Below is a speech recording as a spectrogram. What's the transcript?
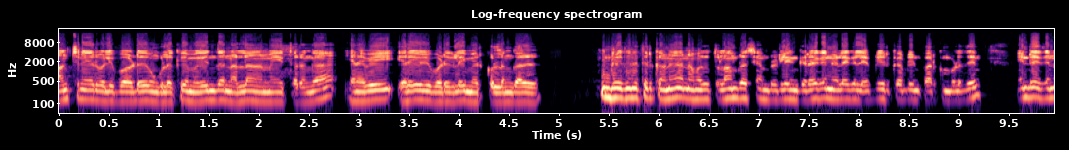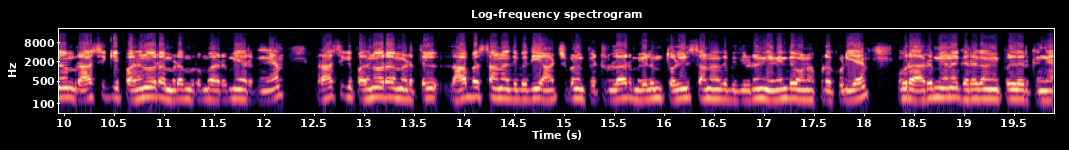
ஆஞ்சநேயர் வழிபாடு உங்களுக்கு மிகுந்த நல்ல நன்மையை தருங்க. எனவே இறை வழிபாடுகளை மேற்கொள்ளுங்கள். இன்றைய தினத்திற்கான நமது துலாம் ராசி அன்பர்களின் கிரக நிலைகள் எப்படி இருக்கு அப்படின்னு பார்க்கும் பொழுது இன்றைய தினம் ராசிக்கு பதினோராம் இடம் ரொம்ப அருமையா இருக்குங்க. ராசிக்கு பதினோராம் இடத்தில் லாபஸ்தானாதிபதி ஆட்சி பலம் பெற்றுள்ளார். மேலும் தொழில் ஸ்தானாதிபதியுடன் இணைந்து காணப்படக்கூடிய ஒரு அருமையான கிரக அமைப்பில் இருக்குங்க.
